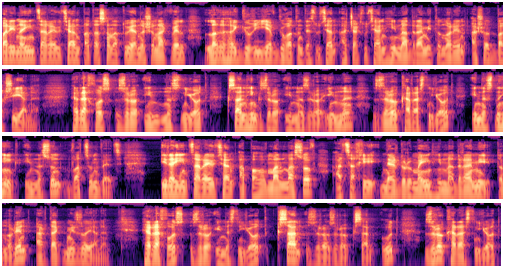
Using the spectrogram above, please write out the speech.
Պարինային ծառայության պատասխանատու է նշանակվել ԼՂՀ գյուղի եւ գյուղատնտեսության աջակցության հիմնադրամի տնօրեն Աշոտ Բախշյանը։ Հեռախոս 097 250909 047 95 90 66 իրային ծառայության ապահովման մասով Արցախի ներդրումային հիմնադրամի տնօրեն Արտակ Միրզոյանը հեռախոս 097 200028 047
